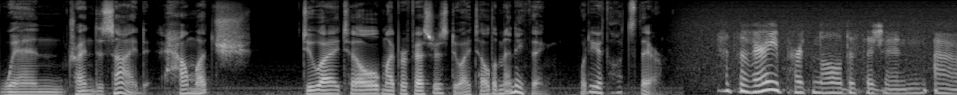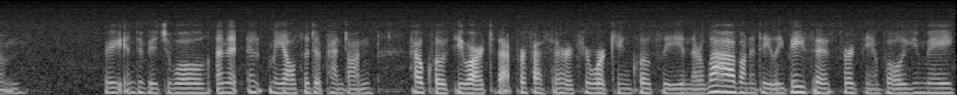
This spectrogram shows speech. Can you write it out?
when trying to decide how much do I tell my professors? Do I tell them anything? What are your thoughts there? It's a very personal decision, um, very individual, and it, it may also depend on how close you are to that professor. If you're working closely in their lab on a daily basis, for example, you may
